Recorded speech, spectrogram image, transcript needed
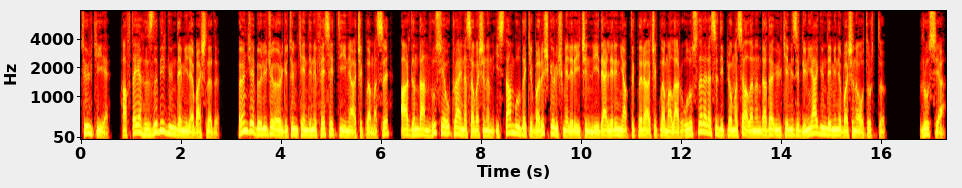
Türkiye, haftaya hızlı bir gündem ile başladı. Önce bölücü örgütün kendini feshettiğini açıklaması, ardından Rusya-Ukrayna savaşının İstanbul'daki barış görüşmeleri için liderlerin yaptıkları açıklamalar uluslararası diplomasi alanında da ülkemizi dünya gündemini başına oturttu. Rusya,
